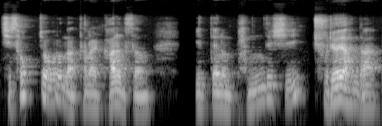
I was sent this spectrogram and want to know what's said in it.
지속적으로 나타날 가능성 이때는 반드시 줄여야 한다.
